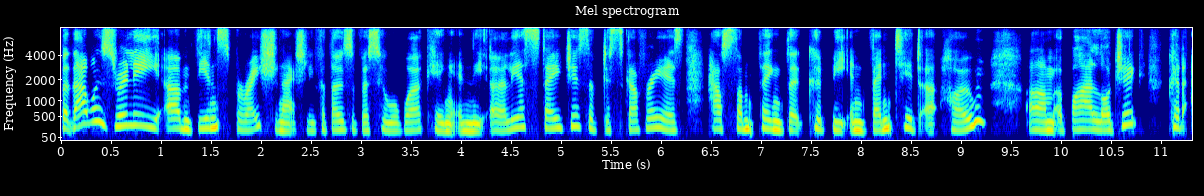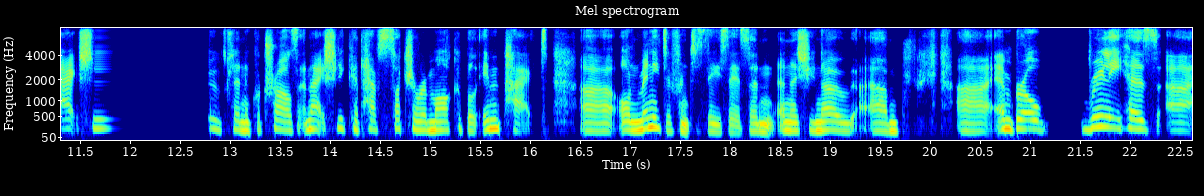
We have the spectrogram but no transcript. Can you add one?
but that was really um, the inspiration, actually, for those of us who were working in the earlier stages of discovery, is how something that could be invented at home, um, a biologic, could actually clinical trials and actually could have such a remarkable impact uh, on many different diseases. And, and as you know, um, uh, really has uh,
